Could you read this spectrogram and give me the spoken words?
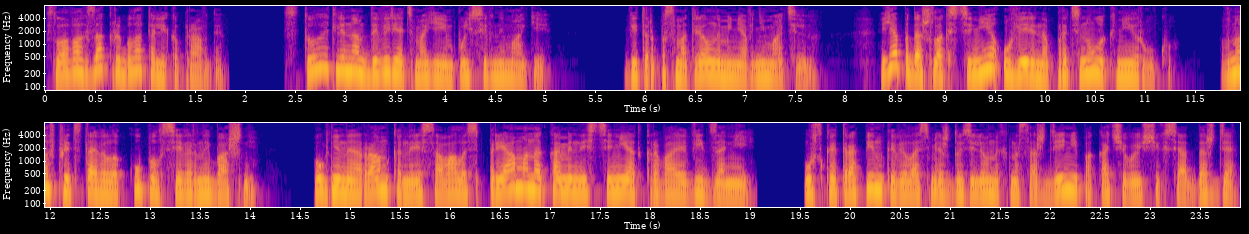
В словах Закры была талика правды. «Стоит ли нам доверять моей импульсивной магии?» Витер посмотрел на меня внимательно. Я подошла к стене, уверенно протянула к ней руку. Вновь представила купол северной башни. Огненная рамка нарисовалась прямо на каменной стене, открывая вид за ней. Узкая тропинка велась между зеленых насаждений, покачивающихся от дождя.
